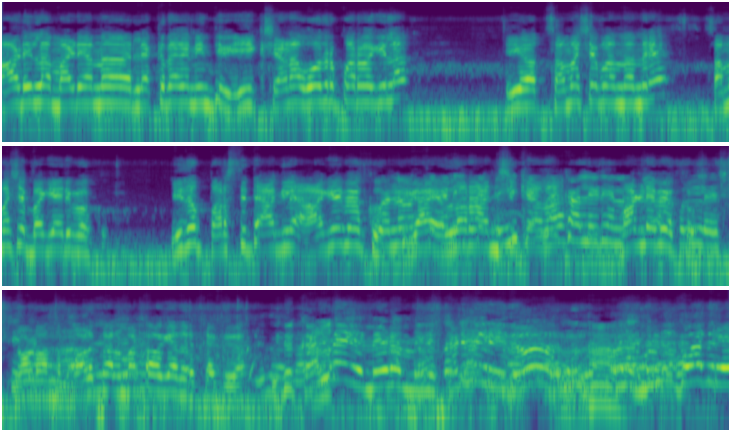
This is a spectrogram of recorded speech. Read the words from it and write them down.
ಮಾಡಿಲ್ಲ ಮಾಡಿ ಅನ್ನೋ ಲೆಕ್ಕದಾಗ ನಿಂತೀವಿ. ಈ ಕ್ಷಣ ಹೋದ್ರೂ ಪರವಾಗಿಲ್ಲ. ಇವತ್ತು ಸಮಸ್ಯೆ ಬಂದಂದ್ರೆ ಸಮಸ್ಯೆ ಬಗೆಹರಿಬೇಕು. ಇದು ಪರಿಸ್ಥಿತಿ ಆಗ್ಲೇ ಆಗೇಬೇಕು. ಈಗ ಎಲ್ಲರ ಅನಿಸಿಕೆ ಅದ? ಮಾಡ್ಲೇಬೇಕು. ನೋಡ ಒಂದು ಮೊಳಕಾಲ್ ಮಟ್ಟ ಹೋಗ್ಯದ್ರ ಕಗ್ಗ ಇದು ಕಡಿಮೆ ಮೇಡಮ್ ಇದು ಕಡಿಮೆ ರೀ ಇದು. ಮುಂದಕ್ಕೆ ಹೋದ್ರೆ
